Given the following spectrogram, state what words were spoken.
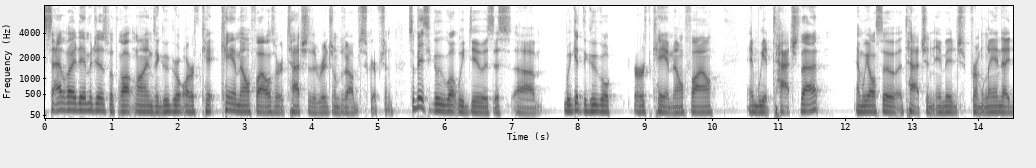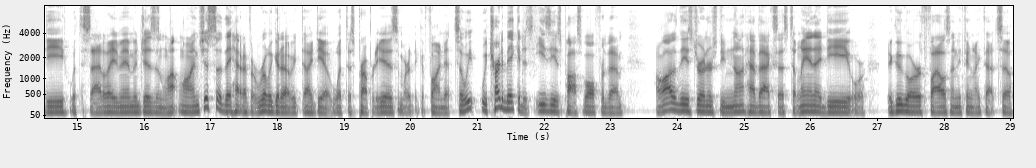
Satellite images with lot lines and Google Earth KML files are attached to the original job description. So basically, what we do is this um, we get the Google Earth KML file and we attach that. And we also attach an image from Land ID with the satellite images and lot lines, just so they have a really good idea of what this property is and where they could find it. So we, we try to make it as easy as possible for them. A lot of these droners do not have access to Land ID or the Google Earth files, anything like that. So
